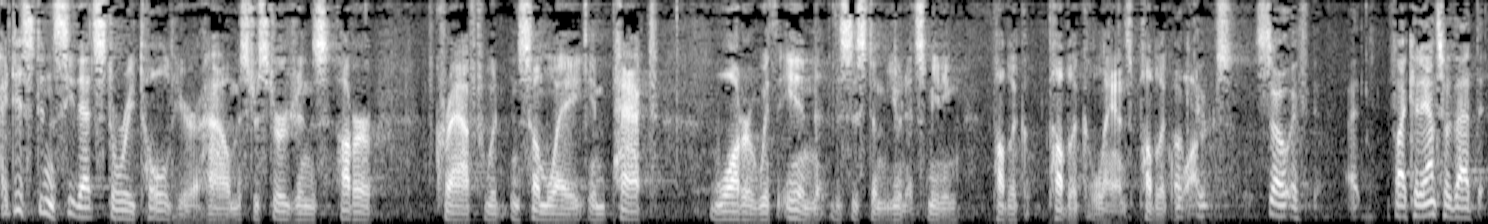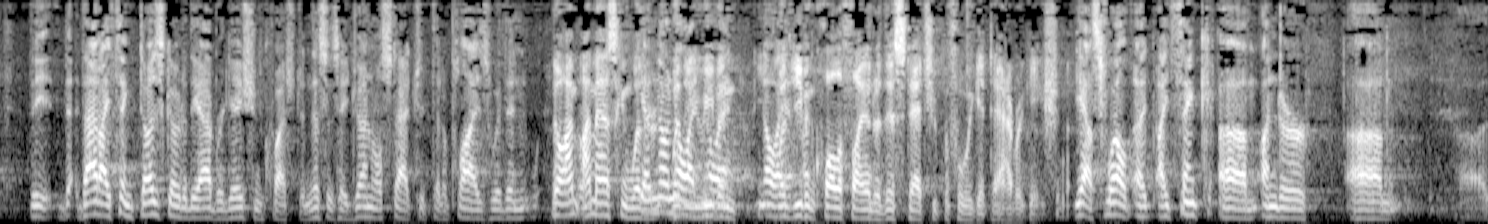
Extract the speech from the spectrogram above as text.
I just didn't see that story told here, how Mr. Sturgeon's hovercraft would in some way impact water within the system units, meaning public, public lands, public waters. So if, if I could answer that, the, that I think does go to the abrogation question. This is a general statute that applies within. No, I'm, I'm asking whether, yeah, no, no, whether you no, even I, no, whether I, you even qualify under this statute before we get to abrogation. Yes, well, I, I think um, under um, uh,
